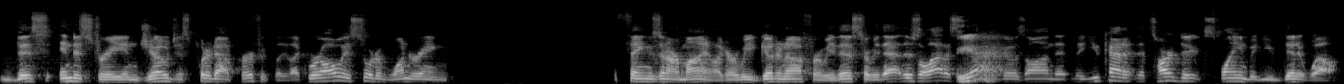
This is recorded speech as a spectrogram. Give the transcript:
this industry, and Joe just put it out perfectly. Like we're always sort of wondering things in our mind like are we good enough are we this are we that there's a lot of stuff yeah. that goes on that, that you kind of it's hard to explain but you did it well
